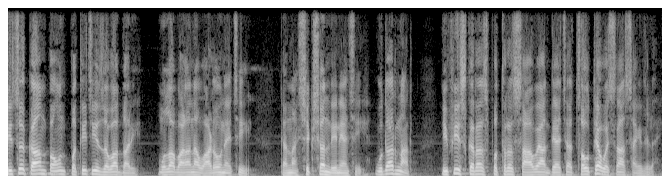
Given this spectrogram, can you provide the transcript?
तिचं काम पाहून पतीची जबाबदारी मुलाबाळांना वाढवण्याची त्यांना शिक्षण देण्याची. उदाहरणार्थ इफिस करास पत्र सहाव्या अध्यायाच्या चौथ्या वचनात सांगितलेलं आहे.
